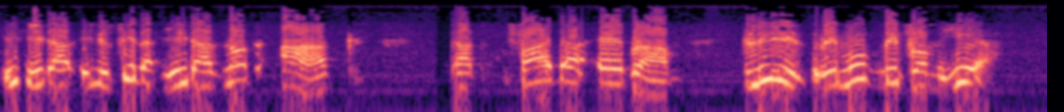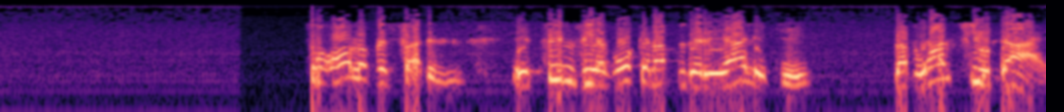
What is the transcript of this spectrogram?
He, he does, you see that he does not ask that Father Abraham, please remove me from here. So all of a sudden, it seems he has woken up to the reality that once you die,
